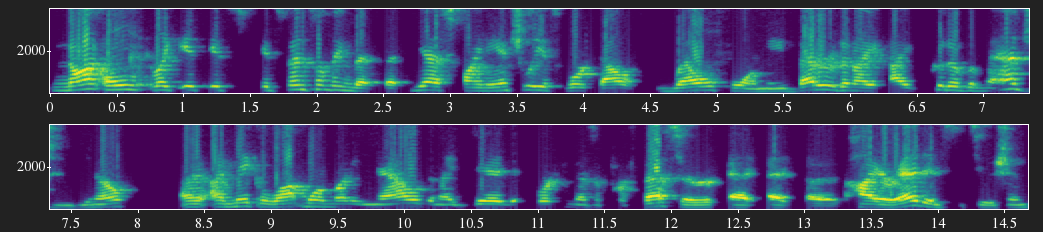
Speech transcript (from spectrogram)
not only like it, it's it's been something that that yes financially it's worked out well for me better than i i could have imagined you know? I, I make a lot more money now than i did working as a professor at, at a higher ed institution.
